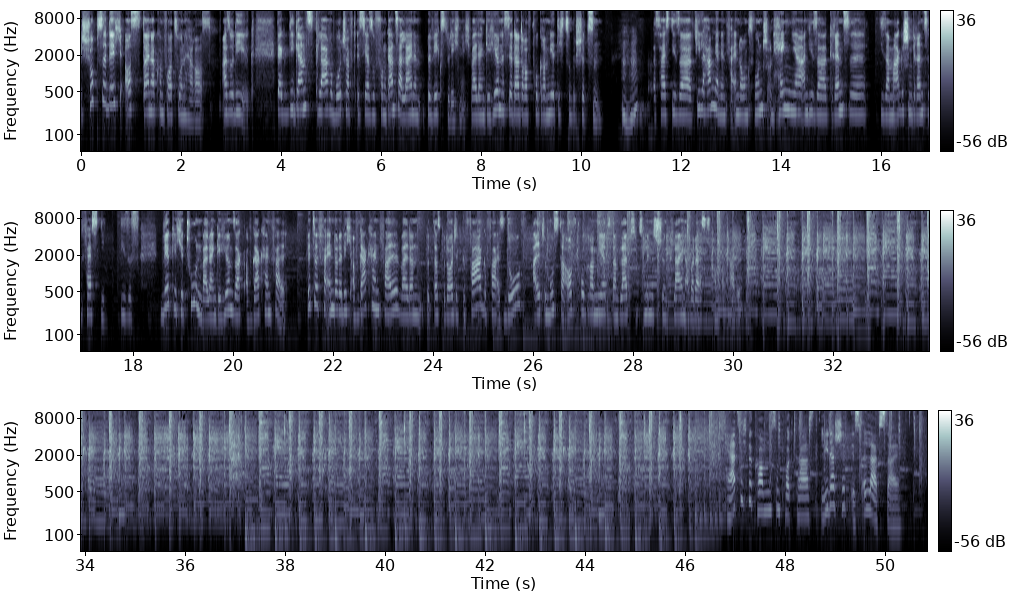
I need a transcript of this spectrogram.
schubse dich aus deiner Komfortzone heraus. Also die, der, die ganz klare Botschaft ist ja so von ganz alleine bewegst du dich nicht, weil dein Gehirn ist ja darauf programmiert, dich zu beschützen. Mhm. Das heißt, dieser, viele haben ja den Veränderungswunsch und hängen ja an dieser Grenze, dieser magischen Grenze fest, die, dieses wirkliche Tun, weil dein Gehirn sagt, auf gar keinen Fall. Bitte verändere dich auf gar keinen Fall, weil dann das bedeutet Gefahr. Gefahr ist doof, alte Muster aufprogrammiert, dann bleibst du zumindest schön klein, aber da ist es komfortabel. Herzlich willkommen zum Podcast Leadership is a Lifestyle.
